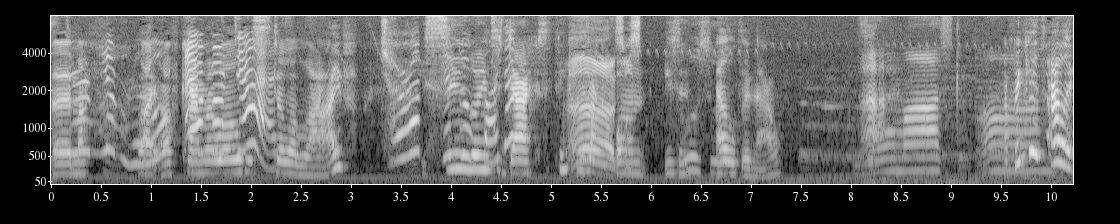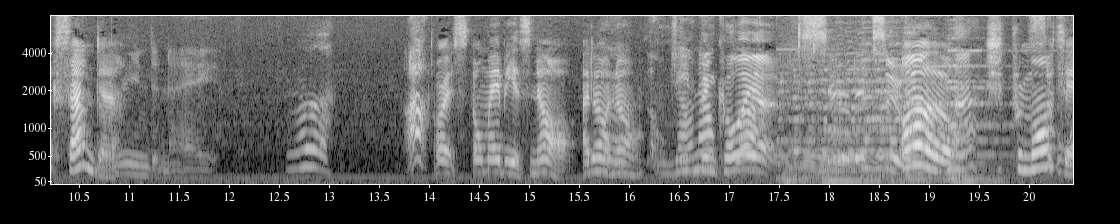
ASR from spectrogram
uh, my, like off camera world is still alive. He's soon going to die because I think he's like on, he's an elder now. I think it's Alexander. Ah. Or it's or maybe it's not. I don't know. Oh, oh she's promoted.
